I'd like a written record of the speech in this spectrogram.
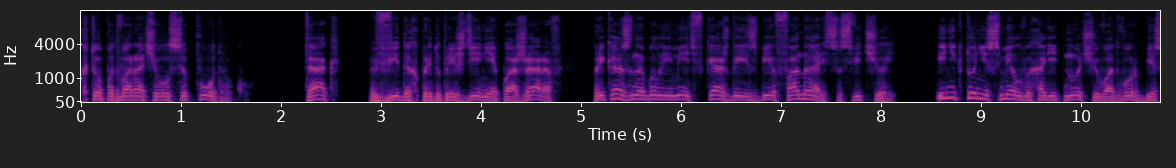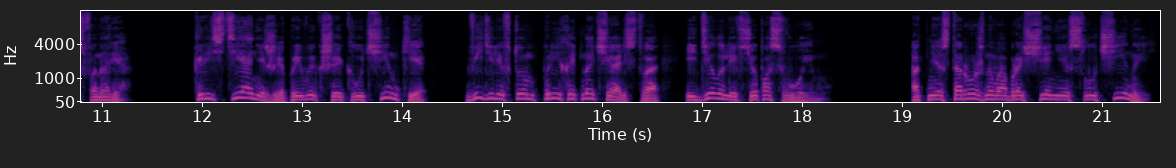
кто подворачивался под руку. Так, в видах предупреждения пожаров, приказано было иметь в каждой избе фонарь со свечой, и никто не смел выходить ночью во двор без фонаря. Крестьяне же, привыкшие к лучинке, видели в том прихоть начальства и делали все по-своему. От неосторожного обращения с лучиной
